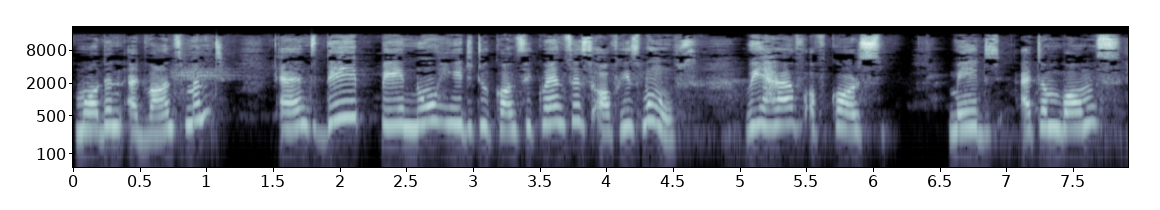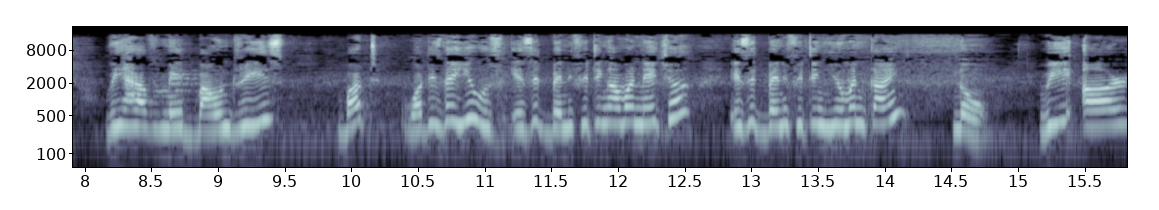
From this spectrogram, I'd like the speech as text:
modern advancement, and they pay no heed to consequences of his moves. We have, of course, made atom bombs, we have made boundaries, but what is the use? Is it benefiting our nature? Is it benefiting humankind? No. We are,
